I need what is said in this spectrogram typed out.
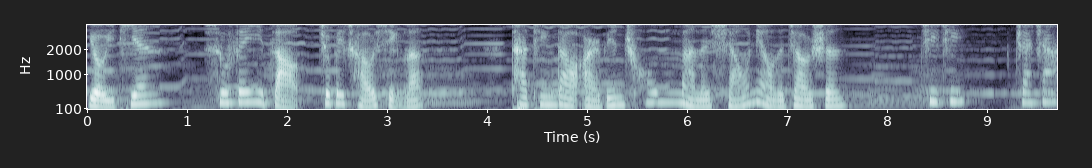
有一天，苏菲一早就被吵醒了。他听到耳边充满了小鸟的叫声，叽叽、喳喳、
